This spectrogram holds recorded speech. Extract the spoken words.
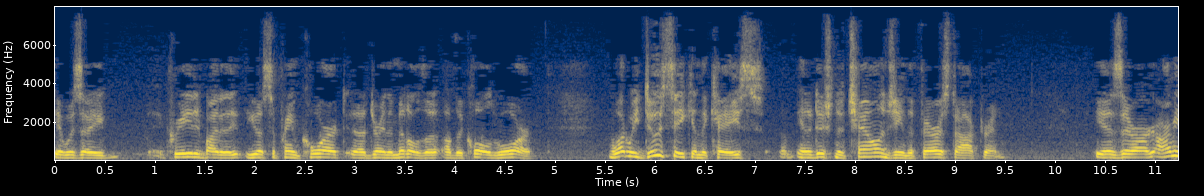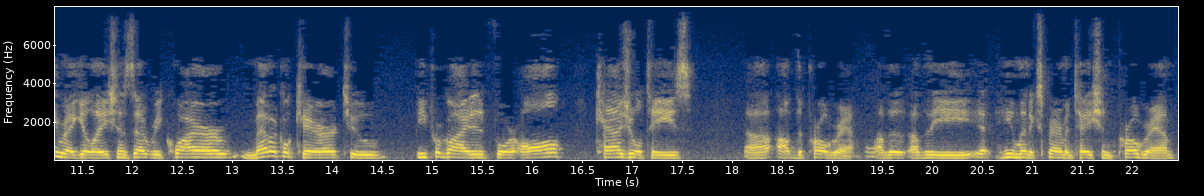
It was a created by the U.S. Supreme Court uh, during the middle of the, of the Cold War. What we do seek in the case, in addition to challenging the Feres Doctrine, is there are Army regulations that require medical care to be provided for all casualties uh, of the program, of the, of the human experimentation program,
